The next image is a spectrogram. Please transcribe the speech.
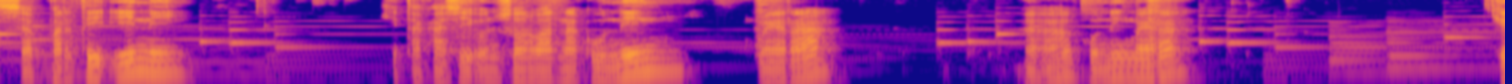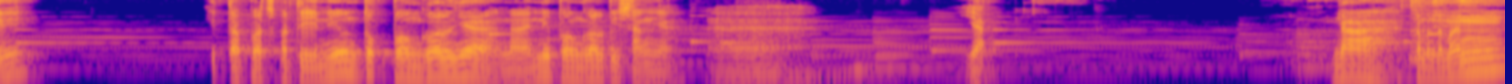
seperti ini. Kita kasih unsur warna kuning, merah, nah, kuning merah. Oke kita buat seperti ini untuk bonggolnya. Nah ini bonggol pisangnya. Nah ya. Nah teman-teman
